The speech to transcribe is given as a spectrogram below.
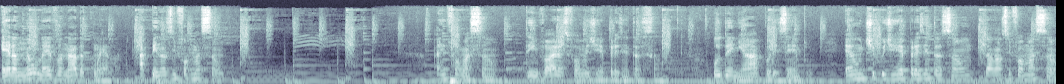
Ela não leva nada com ela, apenas informação. A informação tem várias formas de representação. O DNA, por exemplo, é um tipo de representação da nossa informação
